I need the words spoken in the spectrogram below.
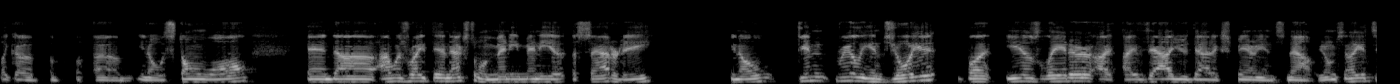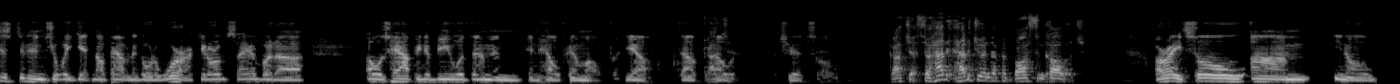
like a, a um, you know, a stone wall. And uh, I was right there next to him many, many a, a Saturday. You know, didn't really enjoy it, but years later, I, I valued that experience now. You know what I'm saying? Like, I just didn't enjoy getting up, having to go to work. You know what I'm saying? But uh, I was happy to be with him and, and help him out. But yeah, that, gotcha. that was it. So, gotcha. So how did, how did you end up at Boston College? All right. So, um, you know,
